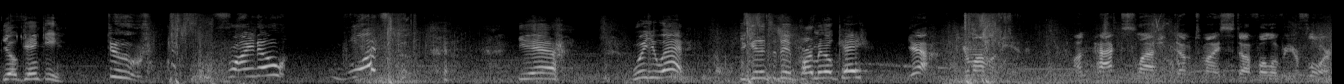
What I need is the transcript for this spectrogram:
Yo, Ganke. Dude! Rhino? What? Yeah. Where you at? You get into the apartment okay? Yeah, your mom let me in. Unpacked slash dumped my stuff all over your floor.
